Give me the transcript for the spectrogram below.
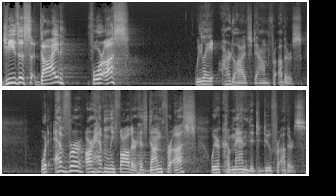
Jesus died for us. We lay our lives down for others. Whatever our Heavenly Father has done for us, we are commanded to do for others.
